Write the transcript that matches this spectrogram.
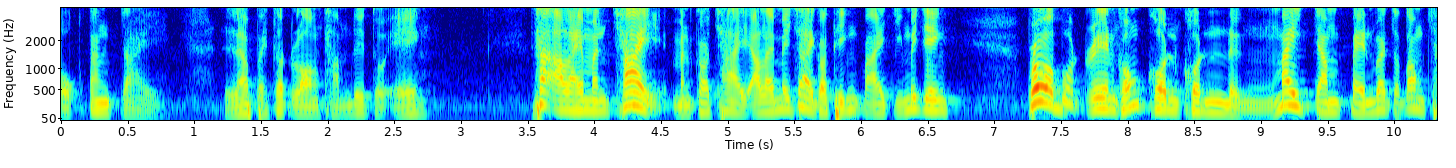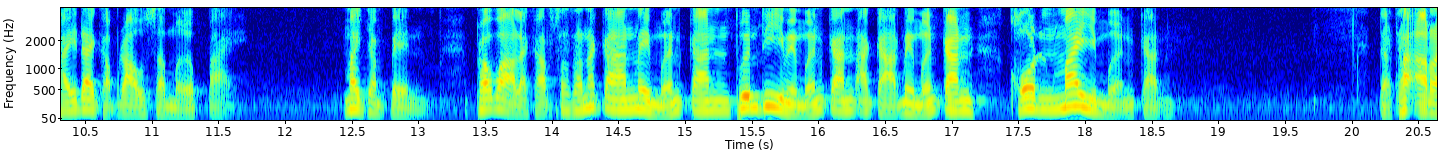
อกตั้งใจ แล้วไปทดลองทำด้วยตัวเอง ถ้าอะไรมันใช่มันก็ใช่อะไรไม่ใช่ก็ทิ้งไปจริงไม่จริง เพราะว่าบทเรียนของคนคนหนึ่งไม่จำเป็นว่าจะต้องใช้ได้กับเราเสมอไป ไม่จำเป็น เพราะว่าอะไรครับสถานการณ์ไม่เหมือนกัน พื้นที่ไม่เหมือนกันอากาศไม่เหมือนกัน คนไม่เหมือนกัน แต่ถ้าอะไร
